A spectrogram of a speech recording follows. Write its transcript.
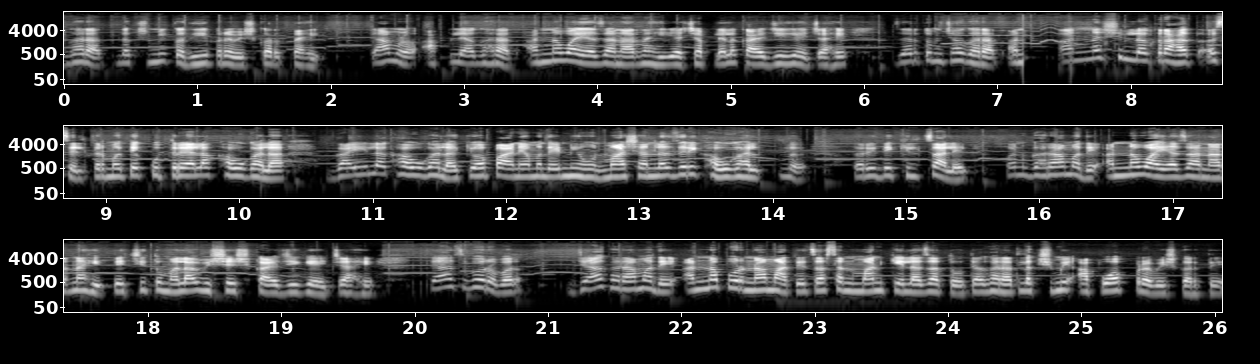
घरात लक्ष्मी कधीही प्रवेश करत नाही. त्यामुळं आपल्या घरात अन्न वाया जाणार नाही याची आपल्याला काळजी घ्यायची आहे. जर तुमच्या घरात अन्न अन्न शिल्लक राहत असेल तर मग ते कुत्र्याला खाऊ घाला गाईला खाऊ घाला किंवा पाण्यामध्ये नेऊन माशांना जरी खाऊ घातलं तरी देखील चालेल पण घरामध्ये अन्न वाया जाणार नाही त्याची तुम्हाला विशेष काळजी घ्यायची आहे. त्याचबरोबर ज्या घरामध्ये अन्नपूर्णा मातेचा सन्मान केला जातो त्या घरात लक्ष्मी आपोआप प्रवेश करते.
